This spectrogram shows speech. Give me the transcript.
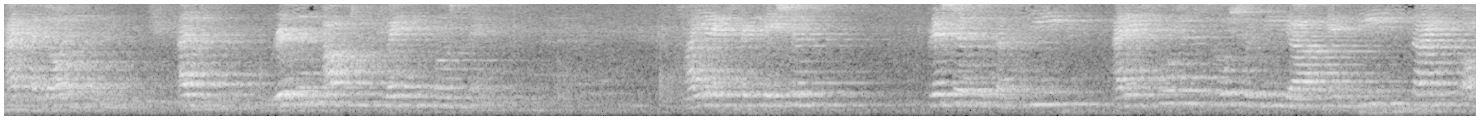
and adolescents has risen up to 20%. Higher expectations, pressure to succeed, and exposure to social media in these times of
